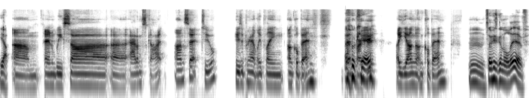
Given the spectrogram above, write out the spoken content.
Yep. Um, and we saw uh Adam Scott on set too. He's apparently playing Uncle Ben, Ben Okay. Parker, a young Uncle Ben. Mm, so he's gonna live.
